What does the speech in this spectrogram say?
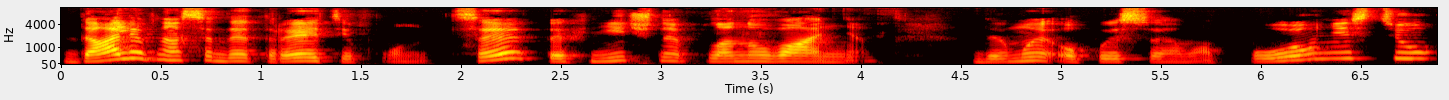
Далі в нас іде третій пункт це технічне планування, де ми описуємо повністю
